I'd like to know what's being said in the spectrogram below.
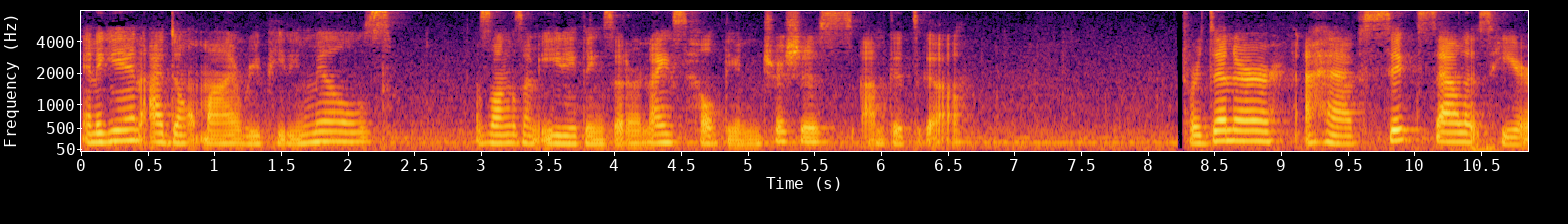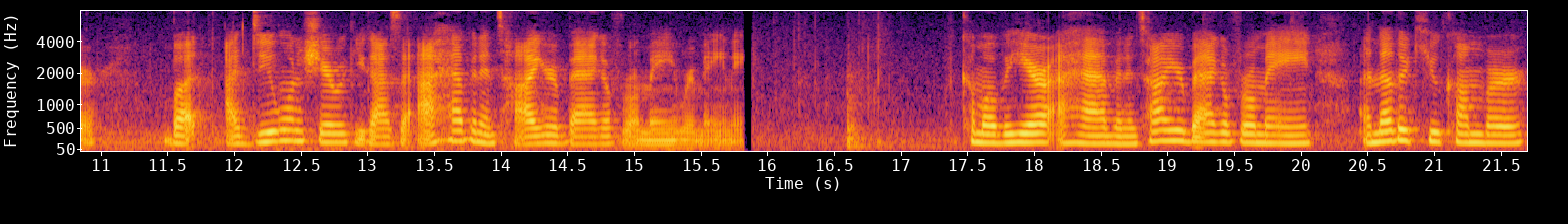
And again, I don't mind repeating meals. As long as I'm eating things that are nice, healthy, and nutritious, I'm good to go. For dinner, I have six salads here, but I do want to share with you guys that I have an entire bag of romaine remaining. Come over here, I have an entire bag of romaine, another cucumber,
